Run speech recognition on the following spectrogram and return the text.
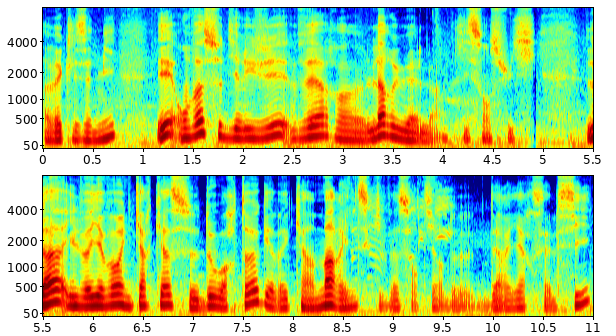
avec les ennemis et on va se diriger vers la ruelle qui s'ensuit. Là, il va y avoir une carcasse de Warthog avec un Marines qui va sortir de derrière celle-ci.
